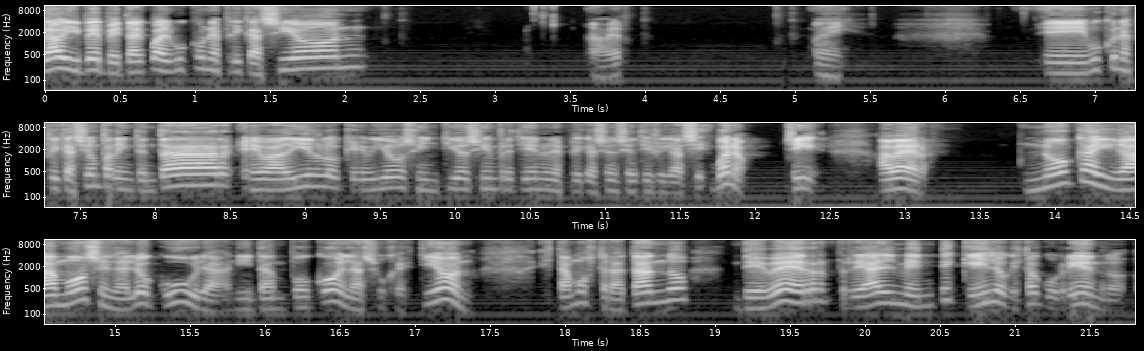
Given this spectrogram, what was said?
Gaby y Pepe, tal cual, busca una explicación. A ver. Ahí. Eh, busca una explicación para intentar evadir lo que vio, sintió, siempre tiene una explicación científica. Sí, bueno, sí, a ver, no caigamos en la locura, ni tampoco en la sugestión. Estamos tratando de ver realmente qué es lo que está ocurriendo.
